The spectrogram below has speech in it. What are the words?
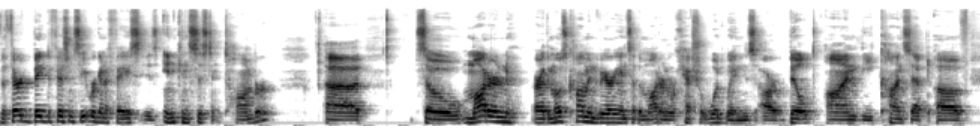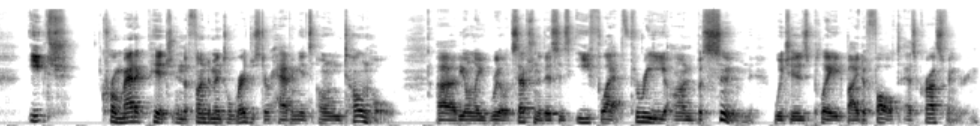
The third big deficiency we're going to face is inconsistent timbre. Uh, so modern, or the most common variants of the modern orchestral woodwinds are built on the concept of each chromatic pitch in the fundamental register having its own tone hole. Uh, the only real exception to this is E flat 3 on bassoon, which is played by default as cross fingering.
